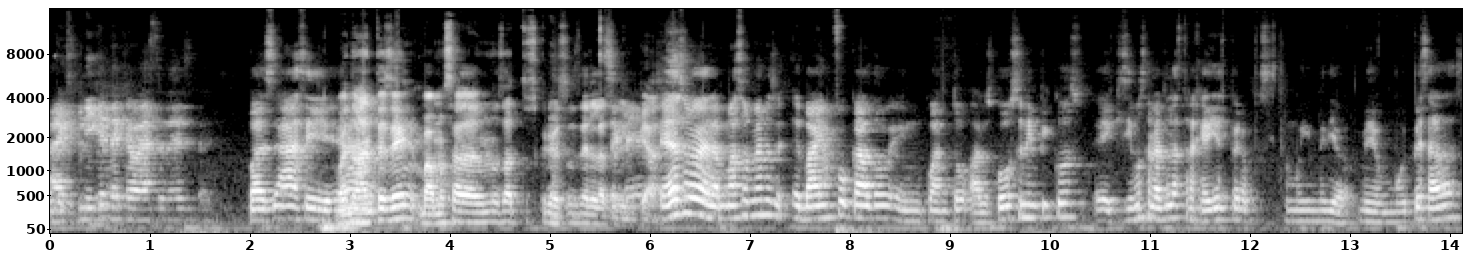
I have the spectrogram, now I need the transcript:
Ah, explíquete qué hablaste de este. Pues, ah, sí. Bueno, antes de, vamos a dar unos datos curiosos de las Sí, Olimpiadas. La- más o menos eh, va enfocado en cuanto a los Juegos Olímpicos. Eh, quisimos hablar de las tragedias, pero pues están muy medio, medio muy pesadas.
